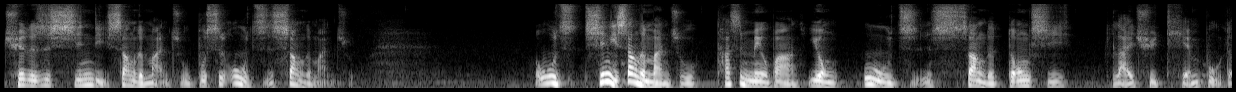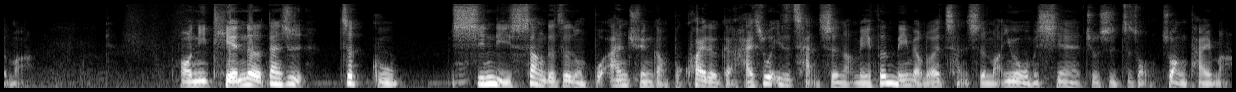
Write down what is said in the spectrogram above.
缺的是心理上的满足，不是物质上的满足。物质心理上的满足，它是没有办法用物质上的东西来去填补的嘛。哦，你填了，但是这股心理上的这种不安全感、不快乐感，还是会一直产生啊，每分每秒都在产生嘛。因为我们现在就是这种状态嘛。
